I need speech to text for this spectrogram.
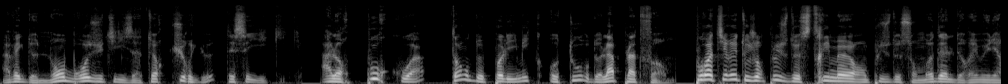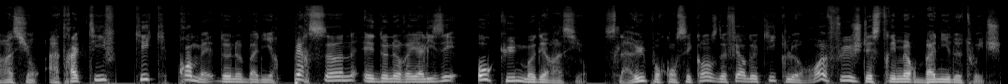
avec de nombreux utilisateurs curieux d'essayer Kik. Alors pourquoi tant de polémiques autour de la plateforme? Pour attirer toujours plus de streamers en plus de son modèle de rémunération attractif, Kik promet de ne bannir personne et de ne réaliser aucune modération. Cela a eu pour conséquence de faire de Kik le refuge des streamers bannis de Twitch.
